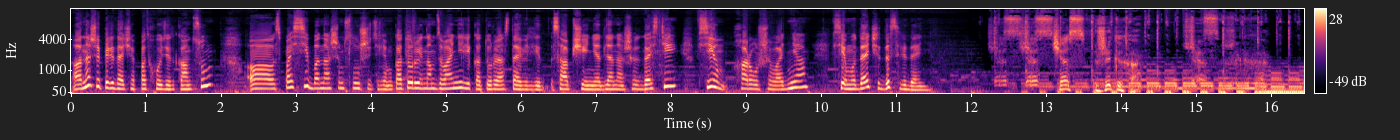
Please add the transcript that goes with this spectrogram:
а, наша передача подходит к концу. А, спасибо нашим слушателям, которые нам звонили, которые оставили сообщения для наших гостей. Всем хорошего дня, всем удачи, до свидания. Час, час, час ЖКХ. Час ЖКХ.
